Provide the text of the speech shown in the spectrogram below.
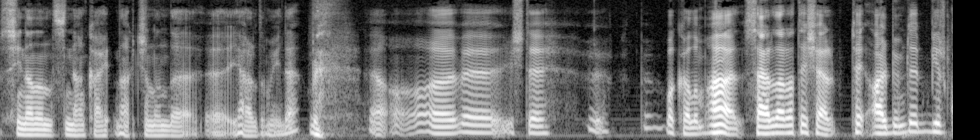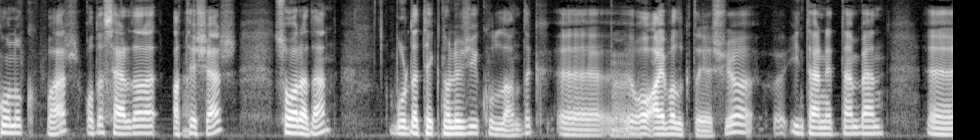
Sinan'ın, Sinan Kaynakçı'nın da e, yardımıyla. e, ve işte e, bakalım. Ha Serdar Ateşer te, albümde bir konuk var. O da Serdar Ateşer. Sonradan burada teknolojiyi kullandık. E, o Ayvalık'ta yaşıyor. İnternetten ben e,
